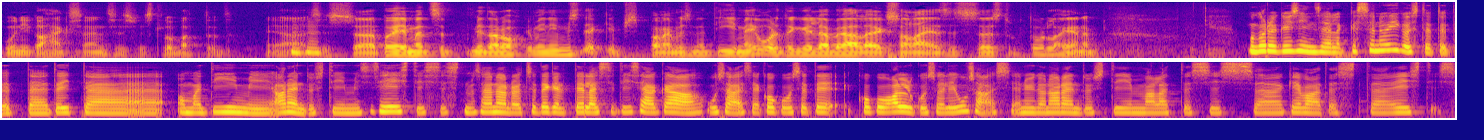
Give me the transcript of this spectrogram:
kuni kaheksa on siis vist lubatud. ja mm -hmm. siis äh, põhimõtteliselt, mida rohkem inimesi tekib, siis paneme sinna tiime juurde külje peale, eks ole, ja siis struktuur laieneb ma korra küsin selle, kas see on õigustatud, et te tõite oma tiimi, arendustiimi siis Eestis, sest ma saan aru, et sa tegelikult elasid ise ka USA-s ja kogu see, kogu algus oli USA-s ja nüüd on arendustiim alates siis äh, kevadest äh, Eestis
